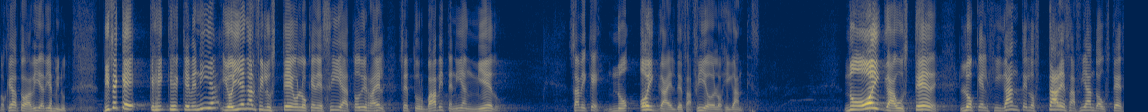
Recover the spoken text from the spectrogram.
Nos queda todavía 10 minutos. Dice que, que, que, venía y oían al filisteo lo que decía todo Israel. Se turbaba y tenían miedo. ¿sabe qué? No oiga el desafío de los gigantes. No oiga usted lo que el gigante lo está desafiando a usted.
